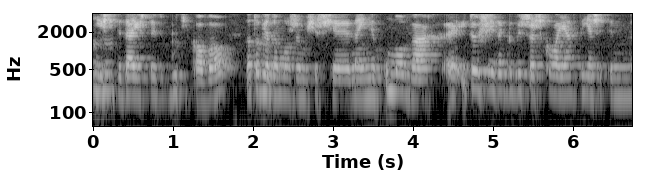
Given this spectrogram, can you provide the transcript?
Jeśli wydajesz to butikowo, no to wiadomo, że musisz się na innych umowach e, i to już jest jakby wyższa szkoła jazdy. Ja się tym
